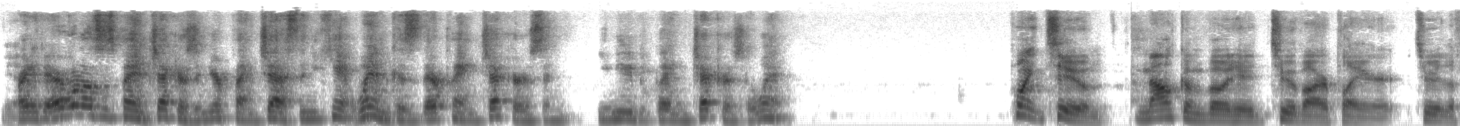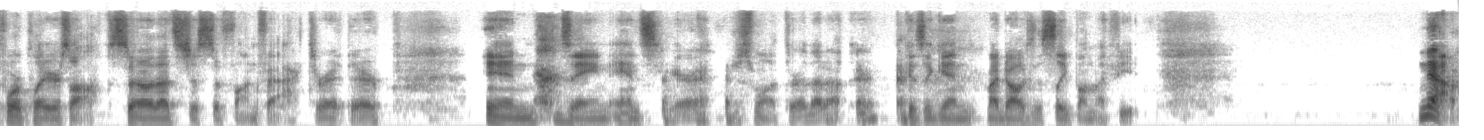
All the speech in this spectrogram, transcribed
Yeah. Right? If everyone else is playing checkers and you're playing chess, then you can't win because they're playing checkers and you need to be playing checkers to win. Point two: Malcolm voted two of our player, two of the four players off. So that's just a fun fact right there. In Zane and Sierra, I just want to throw that out there because again, my dog's asleep on my feet. Now,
